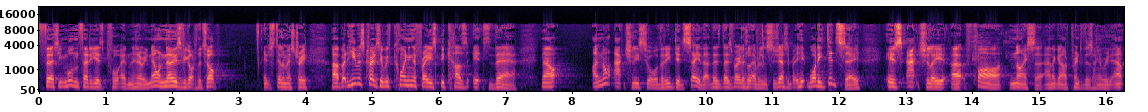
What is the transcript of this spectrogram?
30, more than 30 years before Edmund Hillary. No one knows if he got to the top. It's still a mystery. Uh, but he was credited with coining the phrase because it's there. Now, I'm not actually sure that he did say that. There's, there's very little evidence suggested. But he, what he did say is actually uh, far nicer. And again, I've printed this, I can read it out.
